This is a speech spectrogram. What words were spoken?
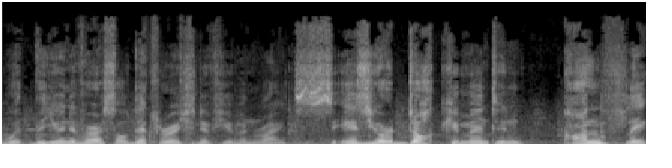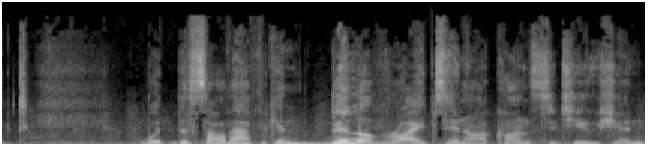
with the Universal Declaration of Human Rights? Is your document in conflict with the South African Bill of Rights in our Constitution?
